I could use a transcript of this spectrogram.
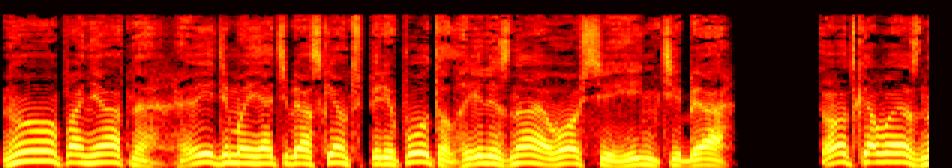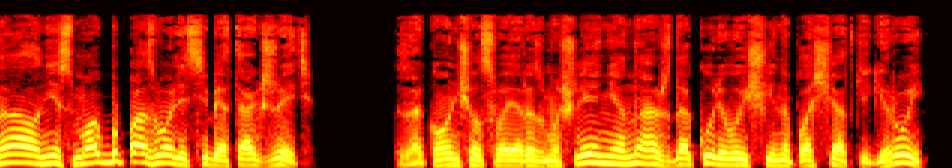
«Ну, понятно. Видимо, я тебя с кем-то перепутал или знаю вовсе и не тебя. Тот, кого я знал, не смог бы позволить себе так жить». Закончил свои размышления наш докуривающий на площадке герой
